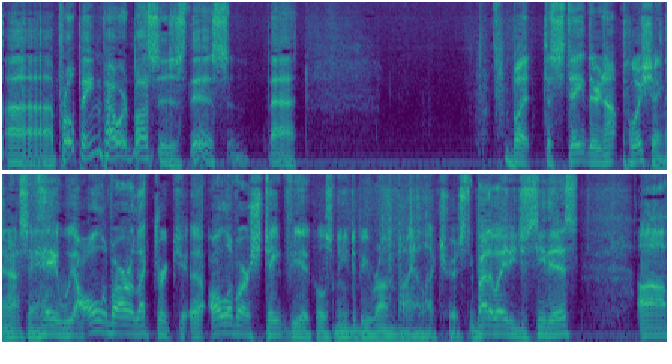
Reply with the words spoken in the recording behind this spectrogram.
uh, propane powered buses, this and that. But the state, they're not pushing. They're not saying, "Hey, we all of our electric, uh, all of our state vehicles need to be run by electricity." By the way, did you see this? Uh,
